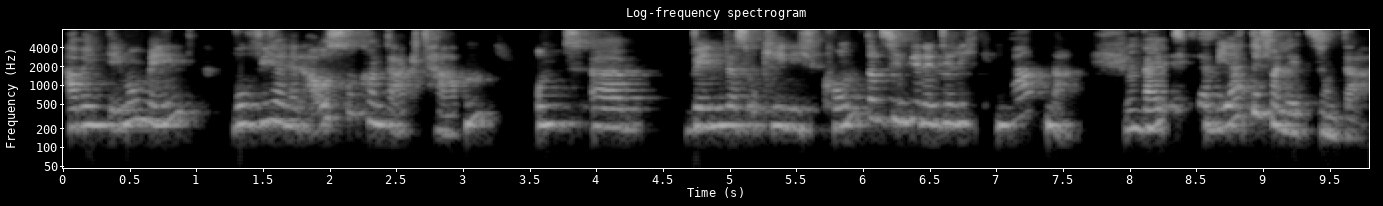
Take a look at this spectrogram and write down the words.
Aber in dem Moment, wo wir einen Außenkontakt haben und äh, wenn das okay nicht kommt, dann sind wir nicht die richtigen Partner, mhm. weil es ist eine Werteverletzung da.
